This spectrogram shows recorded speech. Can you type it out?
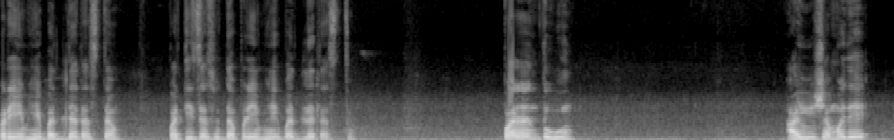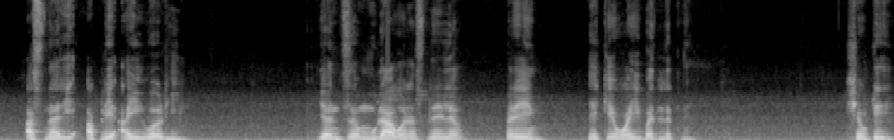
प्रेम हे बदलत असतं. पतीचंसुद्धा प्रेम हे बदलत असतं. परंतु आयुष्यामध्ये असणारी आपली आई वडील यांचं मुलावर असलेलं प्रेम हे केव्हाही बदलत नाही. शेवटी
